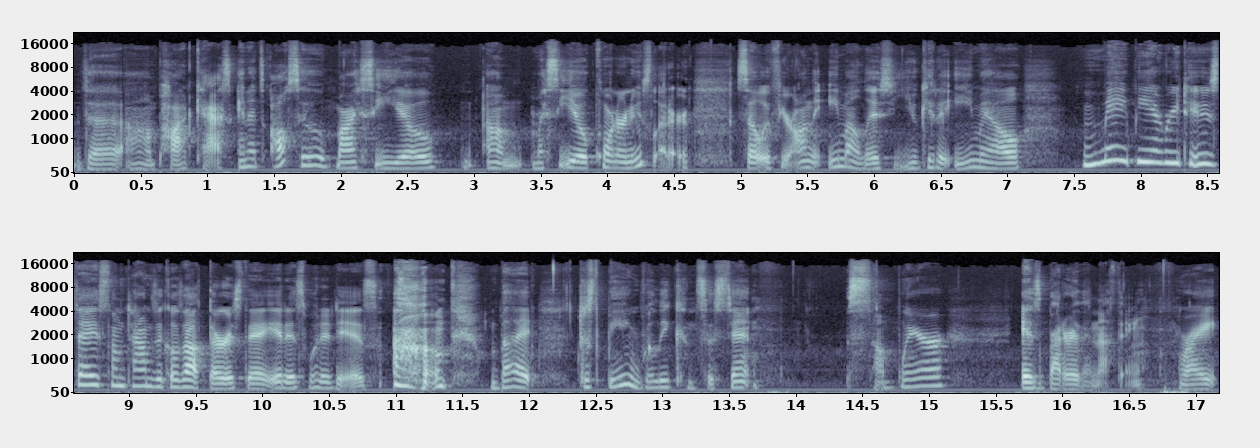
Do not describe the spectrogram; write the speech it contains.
the um, podcast and it's also my ceo um, my ceo corner newsletter so if you're on the email list you get an email maybe every Tuesday. Sometimes it goes out Thursday. It is what it is. but just being really consistent somewhere is better than nothing, right?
